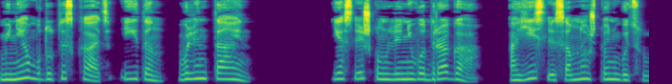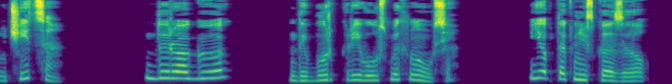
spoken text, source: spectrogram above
Меня будут искать Итан, Валентайн. Я слишком для него дорога. А если со мной что-нибудь случится? Дорога? Дебор криво усмехнулся. Я бы так не сказал.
